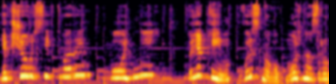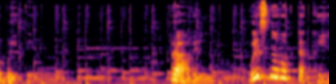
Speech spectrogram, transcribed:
Якщо усіх тварин по одній, то який висновок можна зробити? Правильно, висновок такий.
